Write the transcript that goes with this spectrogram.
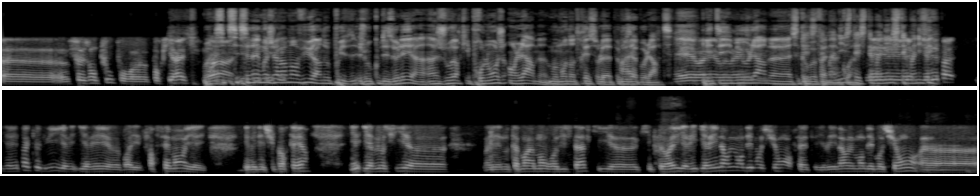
euh, faisons tout pour pour qu'il reste. Ouais, Voilà. c'est- C'est dingue. Moi, j'ai rarement vu Arnaud Pouille. Je vous coupe, désolé, un, un joueur qui prolonge en larmes au moment d'entrer sur la pelouse Ouais. à Bollard. ouais, Il était ouais, ému ouais. aux larmes, euh, C'était c'était- mani- il n'y magnifique. avait pas, que lui. Il y avait, il y avait euh, bon, forcément, il y avait, il y avait des supporters. Il y avait aussi, euh, il y a notamment un membre du staff qui, euh, qui pleurait. Il y avait, il y avait énormément d'émotions en fait. Il y avait énormément d'émotions. Euh,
